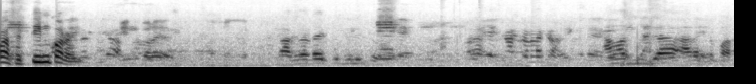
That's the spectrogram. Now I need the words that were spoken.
আছে তিন করাই আমার দুটা আর একটা পাঁচ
